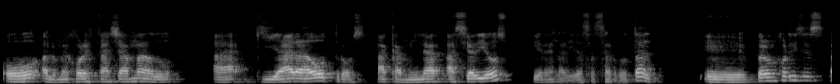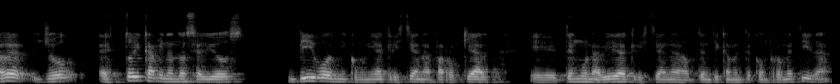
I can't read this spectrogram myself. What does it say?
o a lo mejor estás llamado a guiar a otros a caminar hacia Dios, tienes la vida sacerdotal. Eh, pero a lo mejor dices, a ver, yo estoy caminando hacia Dios, vivo en mi comunidad cristiana parroquial, eh, tengo una vida cristiana auténticamente comprometida,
